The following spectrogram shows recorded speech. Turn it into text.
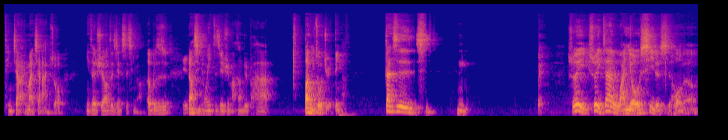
停下来、慢下来说，你真的需要这件事情吗？而不是。让系统一直接去马上就把它帮你做决定，但是，嗯，对，所以所以在玩游戏的时候呢，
